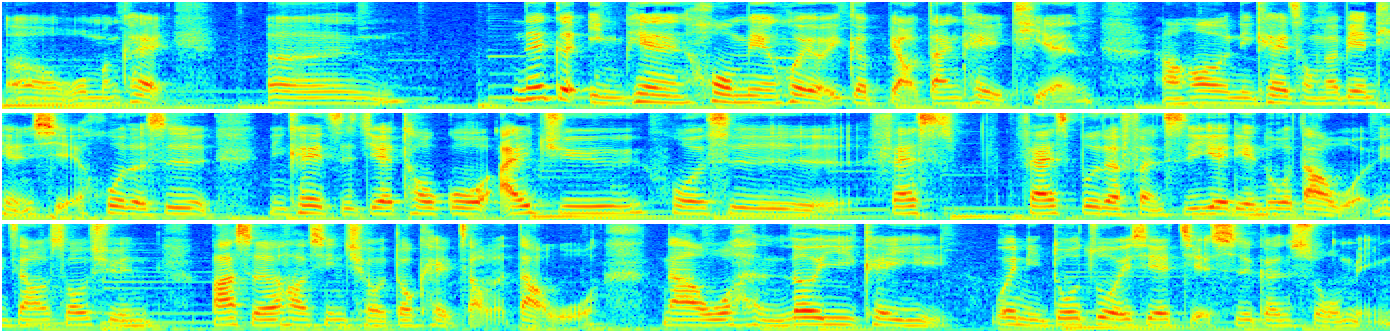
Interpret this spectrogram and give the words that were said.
呃，我们可以，嗯、那个影片后面会有一个表单可以填，然后你可以从那边填写，或者是你可以直接透过 IG 或是 Face Facebook 的粉丝页联络到我，你只要搜寻八十二号星球都可以找得到我。那我很乐意可以为你多做一些解释跟说明。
